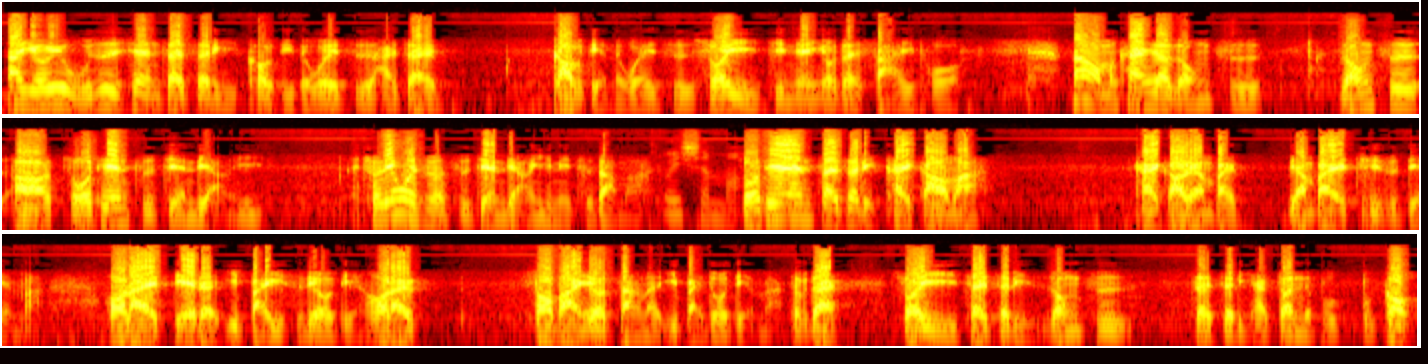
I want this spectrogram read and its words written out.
那由于五日线在这里扣底的位置还在高点的位置，所以今天又再杀一波。那我们看一下融资，融资啊，昨天只减两亿。昨天为什么只减两亿？你知道吗？为什么？昨天在这里开高嘛，开高两百两百七十点嘛，后来跌了一百一十六点，后来收盘又涨了一百多点嘛，对不对？所以在这里融资在这里还断的不不够。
